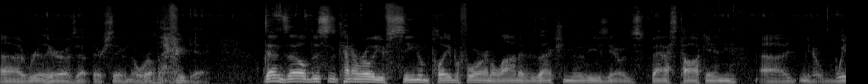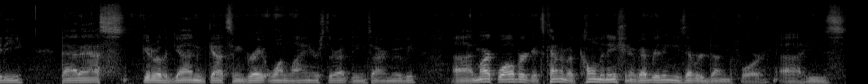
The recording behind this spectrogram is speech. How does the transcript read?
uh, real heroes out there saving the world every day. Denzel, this is the kind of role you've seen him play before in a lot of his action movies. You know, he's fast talking, uh, you know, witty, badass, good with a gun, got some great one liners throughout the entire movie. Uh, and Mark Wahlberg, it's kind of a culmination of everything he's ever done before. Uh, he's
